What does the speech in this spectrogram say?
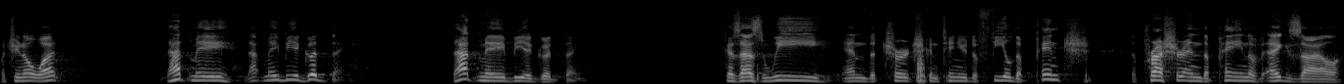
But you know what? That may, that may be a good thing. That may be a good thing. Because as we and the church continue to feel the pinch, the pressure, and the pain of exile,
